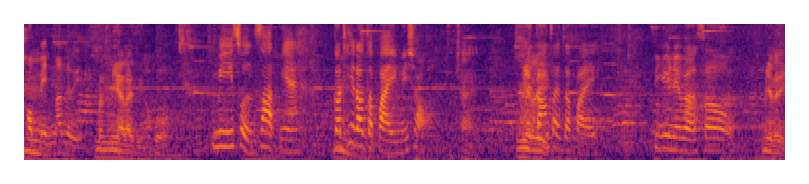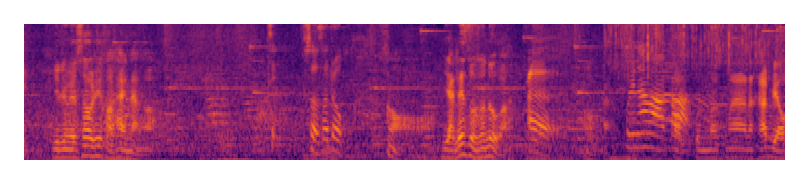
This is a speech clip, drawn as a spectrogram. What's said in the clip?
คอมเมนต์มาเลย มันมีอะไรสิงคโปร์มีสวนสัตว์ไง ก็ที่เราจะไปไม่ใช่หรอใช่ใคมีรอะไรตั้อีงกใจจะไปมียูนิเวอร์แซลมีอะไรอีกยูนิเวอร์แซลที่เขาถ่ายหนังเหรอสวนสนุกอ๋ออยากเล่นสวนสนุกเหรอะเออไม่น่ารักขอบอะ คุณมากมาก ๆ นะครับ เดี๋ยว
